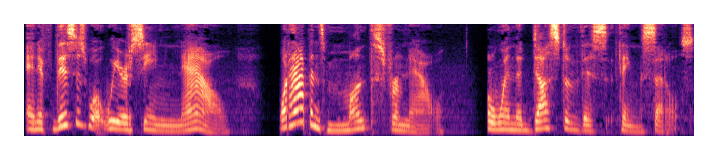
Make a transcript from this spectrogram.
And if this is what we are seeing now, what happens months from now, or when the dust of this thing settles,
